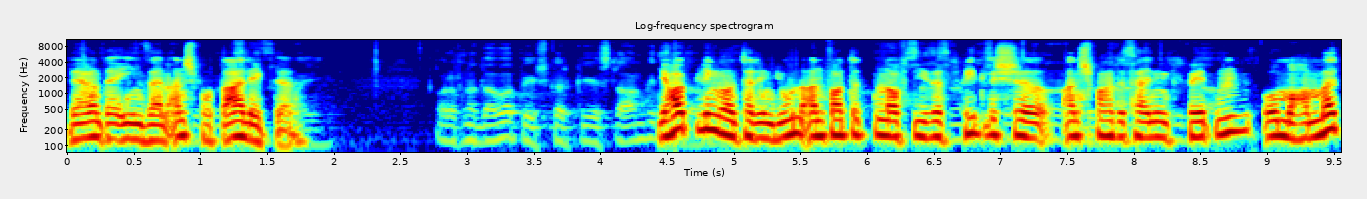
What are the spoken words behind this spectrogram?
während er ihnen seinen Anspruch darlegte. Die Häuptlinge unter den Juden antworteten auf diese friedliche Ansprache des heiligen Propheten, O Mohammed,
